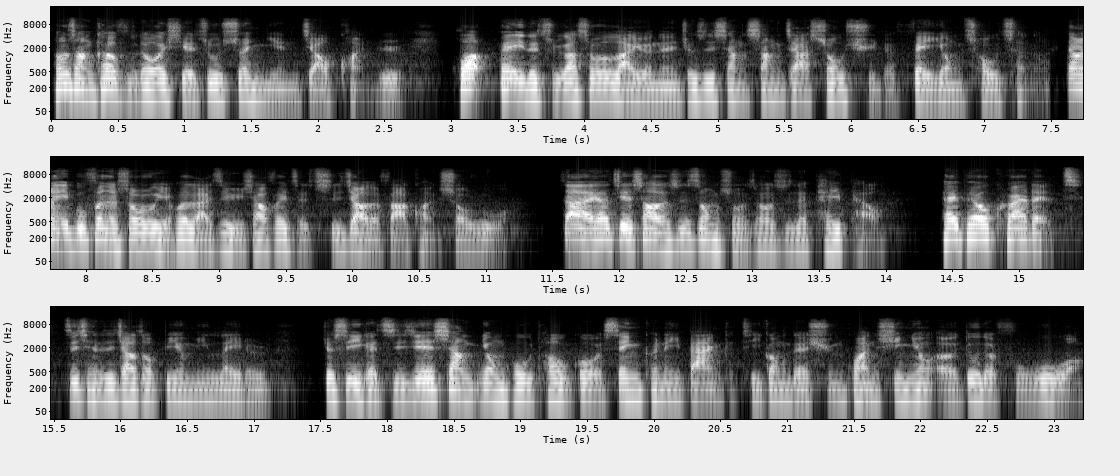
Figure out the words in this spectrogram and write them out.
通常客服都会协助顺延缴款日。QuadPay 的主要收入来源呢，就是向商家收取的费用抽成哦。当然，一部分的收入也会来自于消费者迟缴的罚款收入哦。再来要介绍的是众所周知的 PayPal。PayPal Credit 之前是叫做 Bill Me Later。就是一个直接向用户透过 Synchrony Bank 提供的循环信用额度的服务哦，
